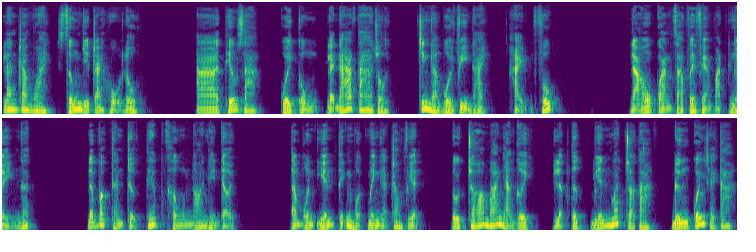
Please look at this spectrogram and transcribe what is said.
lăn ra ngoài giống như trái hổ lô. À thiếu gia, cuối cùng lại đá ta rồi, chính là mùi vị này, hạnh phúc. Lão quản gia với vẻ mặt ngây ngất. Lâm Bắc Thần trực tiếp không nói nên lời. Ta muốn yên tĩnh một mình ở trong viện, đồ chó má nhà ngươi, lập tức biến mất cho ta, đừng quấy rầy ta.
